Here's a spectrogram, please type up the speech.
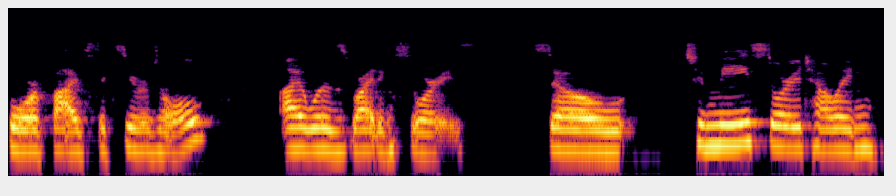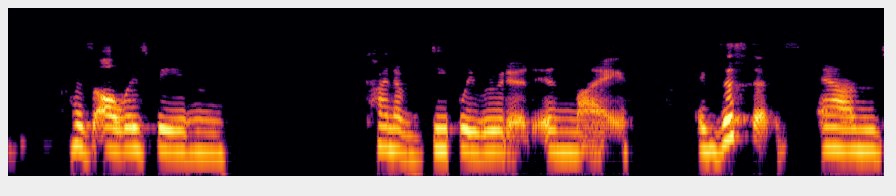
four, five, six years old, I was writing stories. So to me, storytelling has always been kind of deeply rooted in my existence. And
